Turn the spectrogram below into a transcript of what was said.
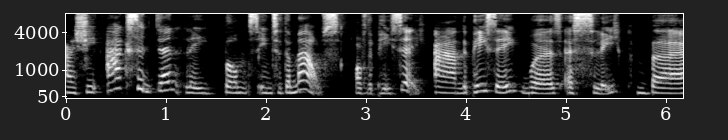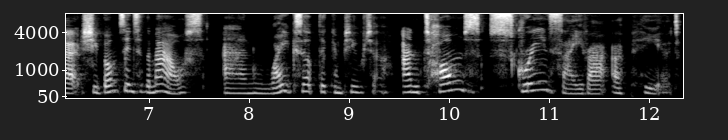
and she accidentally bumps into the mouse of the PC. And the PC was asleep, but she bumps into the mouse and wakes up the computer. And Tom's screensaver appeared,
